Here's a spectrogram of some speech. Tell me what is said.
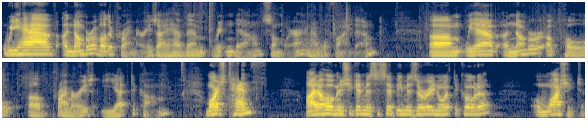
we have a number of other primaries. I have them written down somewhere, and I will find them. Um, we have a number of poll of primaries yet to come. March 10th, Idaho, Michigan, Mississippi, Missouri, North Dakota, and Washington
